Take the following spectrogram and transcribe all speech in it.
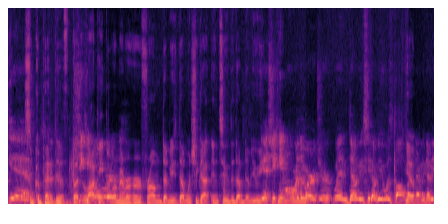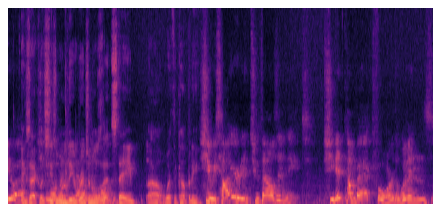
Yeah. some competitive. But She a lot of people remember the- her from W when she got into the WWE. Yeah, she came over in the merger when WCW was bought Yep. by WWF. Exactly, She she's one of the originals that stayed uh, with the company. She retired in 2008. She did come back for the women's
